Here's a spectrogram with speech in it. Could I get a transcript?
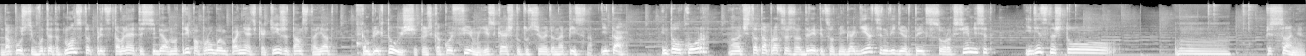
допустим, вот этот монстр представляет из себя внутри. Попробуем понять, какие же там стоят комплектующие, то есть какой фирмы, если, конечно, тут все это написано. Итак, Intel Core, а, частота процессора 2500 МГц, NVIDIA RTX 4070. Единственное, что... Э, описание.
